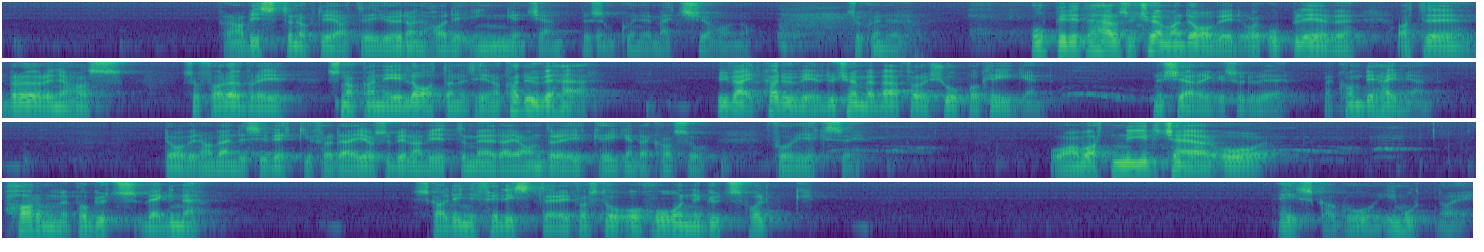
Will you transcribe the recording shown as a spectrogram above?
For han visste nok det at jødene hadde ingen kjempe som kunne matche han. Så kunne Oppi dette her så kommer David og opplever at eh, brødrene hans, som for øvrig snakker nedlatende til ham, hva du vil her? Vi veit hva du vil, du kommer bare for å se på krigen, nysgjerrig som du er. Men kom deg hjem igjen. David han vende seg vekk fra dem, og så vil han vite med de andre i krigen hva som foregikk seg. Og han ble nidkjær og harm på Guds vegne. Skal denne filisteren forstå å håne Guds folk? Jeg skal gå imot noe.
